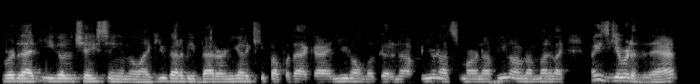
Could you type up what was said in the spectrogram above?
rid of that ego chasing and the like, you got to be better and you got to keep up with that guy and you don't look good enough and you're not smart enough, you don't have enough money. Like if I could just get rid of that,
